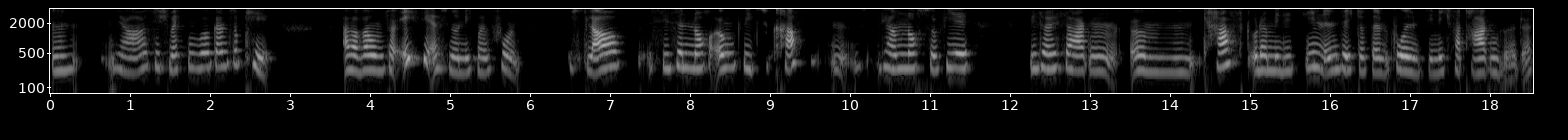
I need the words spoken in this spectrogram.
Mhm. Ja, sie schmecken wohl ganz okay. Aber warum soll ich sie essen und nicht mein Fohlen? Ich glaube, sie sind noch irgendwie zu kraft. Sie haben noch so viel, wie soll ich sagen, ähm, Kraft oder Medizin in sich, dass dein Fohlen sie nicht vertragen würde.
